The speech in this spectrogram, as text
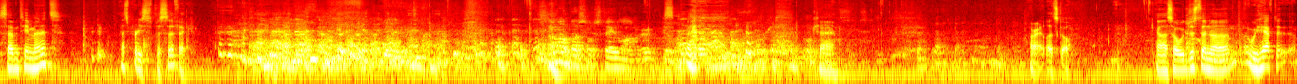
17 minutes? That's pretty specific. Some of us will stay longer. okay. All right, let's go. Uh, so just in a, we have to.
